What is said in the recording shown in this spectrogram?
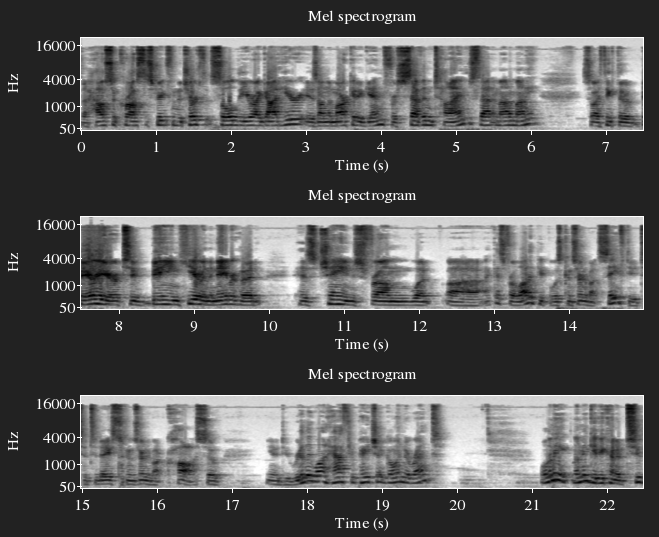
the house across the street from the church that sold the year I got here is on the market again for seven times that amount of money. So I think the barrier to being here in the neighborhood has changed from what uh, I guess for a lot of people was concerned about safety to today's concerned about cost. So, you know, do you really want half your paycheck going to rent? Well, let me let me give you kind of two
